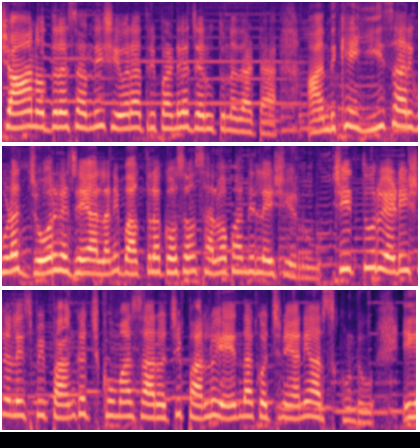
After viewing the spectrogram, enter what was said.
షానొద్దుల సంధి శివరాత్రి పండుగ జరుగుతున్నదట. అందుకే ఈసారి కూడా జోరుగా చేయాలని భక్తుల కోసం సల్వపందిలేసిర్రు Chittoor additional SP Pankaj Kumar sir వచ్చి పనులు ఏం దాకొచ్చినాయని అరుచుకుండు ఇక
